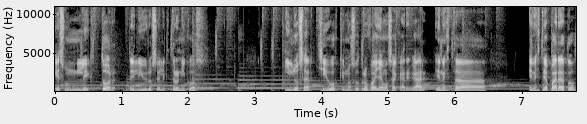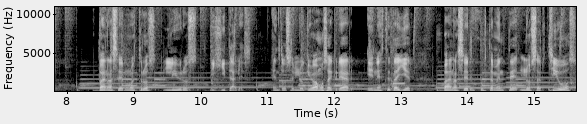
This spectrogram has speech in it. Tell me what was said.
es un lector de libros electrónicos y los archivos que nosotros vayamos a cargar en, esta, en este aparato van a ser nuestros libros digitales. Entonces lo que vamos a crear en este taller van a ser justamente los archivos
